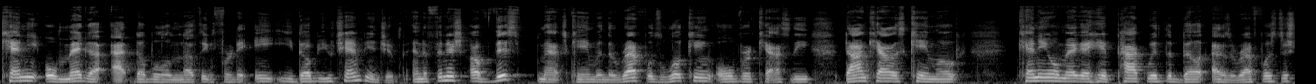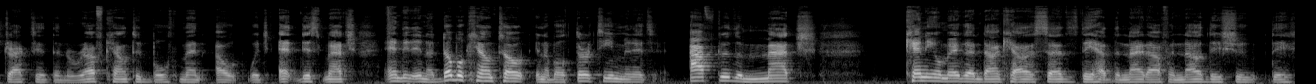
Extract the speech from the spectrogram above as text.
Kenny Omega at double or nothing for the AEW championship. And the finish of this match came when the ref was looking over Cassidy. Don Callis came out. Kenny Omega hit Pac with the belt as the ref was distracted. Then the ref counted both men out, which at this match ended in a double count out in about 13 minutes. After the match, Kenny Omega and Don Callis said they had the night off and now they should they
